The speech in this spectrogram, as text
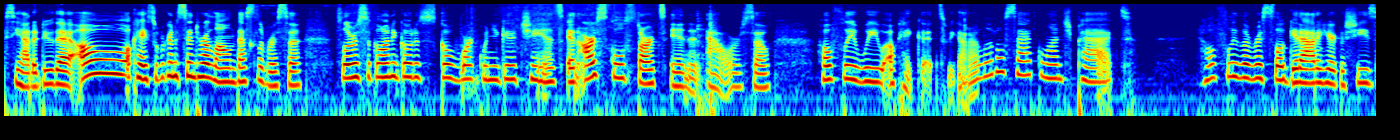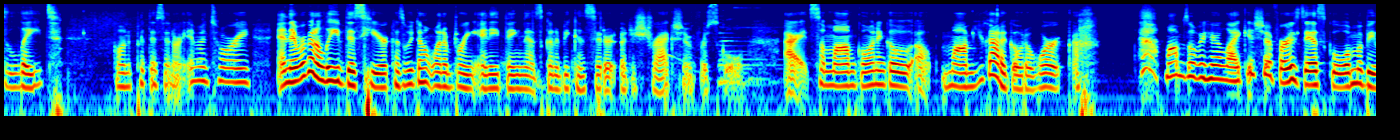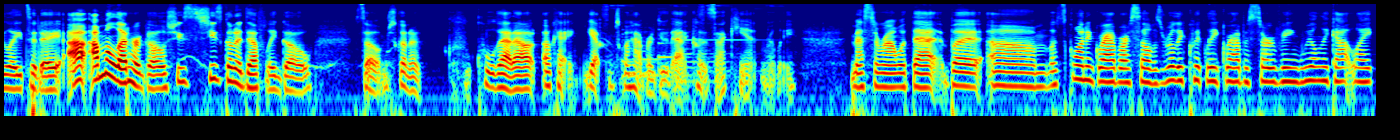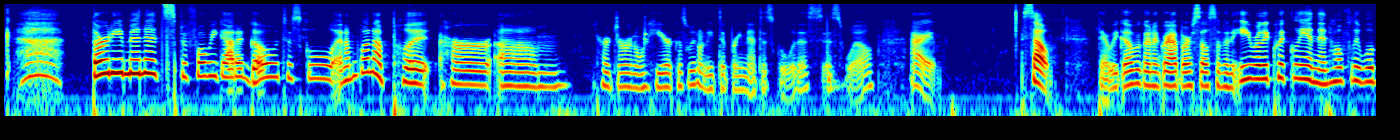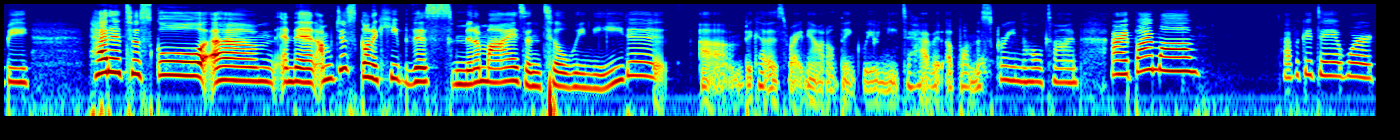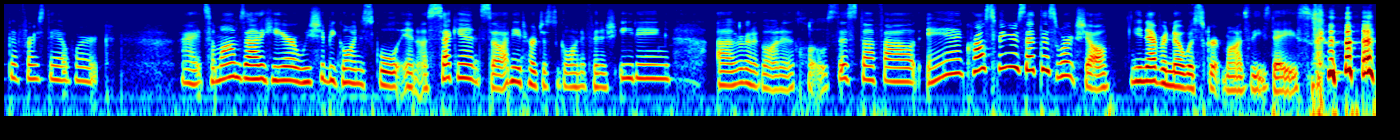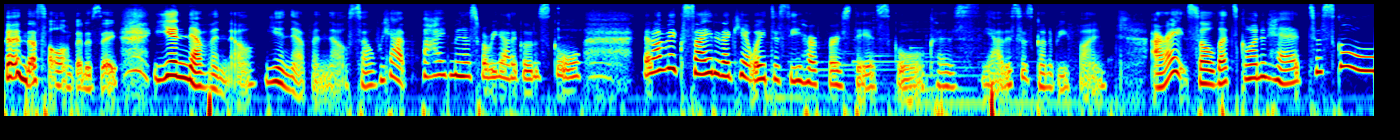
See how to do that. Oh, okay. So we're gonna send her alone. That's Larissa. So Larissa, go on and go to go work when you get a chance. And our school starts in an hour, so hopefully we, okay, good. So we got our little sack lunch packed. Hopefully Larissa will get out of here because she's late. Going to put this in our inventory. And then we're going to leave this here because we don't want to bring anything that's going to be considered a distraction for school. All right, so mom, going and go. Oh, mom, you got to go to work. Mom's over here like, it's your first day of school. I'm going to be late today. I, am going to let her go. She's, she's going to definitely go. So I'm just going to cool that out. Okay, yep, I'm just going to have her do that because I can't really mess around with that. But um, let's go on and grab ourselves really quickly, grab a serving. We only got like 30 minutes before we got to go to school. And I'm going to put her, um, her journal here because we don't need to bring that to school with us as well. All right. So there we go. We're going to grab ourselves something to eat really quickly and then hopefully we'll be headed to school. Um, and then I'm just going to keep this minimized until we need it. Um, because right now I don't think we need to have it up on the screen the whole time. All right, bye, mom. Have a good day at work. Good first day at work. All right, so mom's out of here. We should be going to school in a second. So I need her just to go on and finish eating. Uh, we're going to go on and close this stuff out and cross fingers that this works, y'all. You never know with script mods these days. and that's all I'm going to say. You never know. You never know. So we got five minutes where we got to go to school. And I'm excited. I can't wait to see her first day of school because, yeah, this is going to be fun. All right, so let's go on and head to school.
